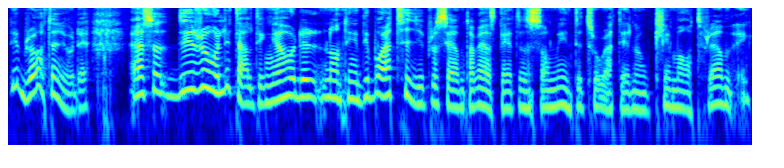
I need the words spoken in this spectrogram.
Det är bra att den gör det. Alltså, det är rörligt allting. Jag hörde någonting, det är bara 10 procent av mänskligheten som inte tror att det är någon klimatförändring.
